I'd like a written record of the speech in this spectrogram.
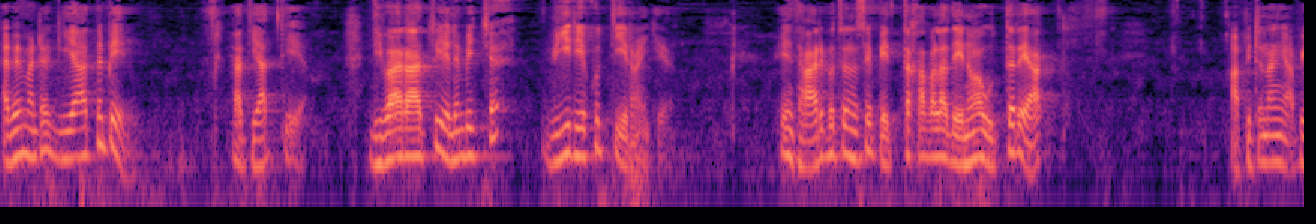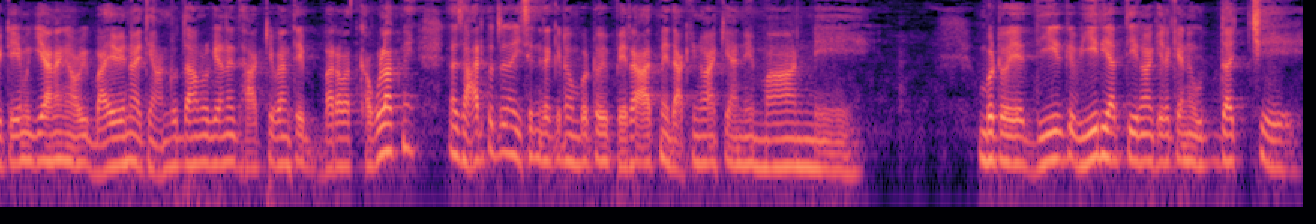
හැබැයි මට ගියාත්ම පේනවා. සතියක් තියෙනවා. දිවා රාත්‍රී එළඹිච්ච වීරියකුත් තියෙනවායි කියලා. ඒ සාරිපුත්‍රන්සේ පෙත්ත කවලා දෙනවා උත්තරයක්. අපිට නම් අපිට එහෙම ගියා නම් අපි බය වෙනවා. ඉතින් අනුරුද්ධාමර කියන්නේ සාක්‍යවන්තේ බරවත් කකුලක් නේ. සාරිපුත්‍රන් ඉතින් දකින්න උඹට ඔය පෙර ආත්මේ දකින්නවා කියන්නේ මාන්නේ. උඹට ඔය දීර්ඝ වීරියක් තියනවා කියලා කියන්නේ උද්දච්චේ.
